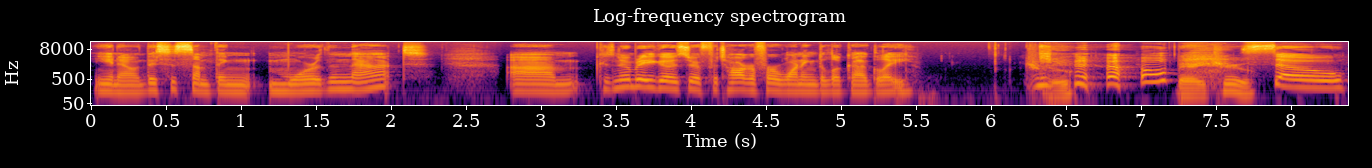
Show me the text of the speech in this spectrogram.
You know, this is something more than that. Because um, nobody goes to a photographer wanting to look ugly. True. You know? Very true. So,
